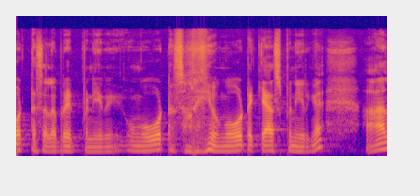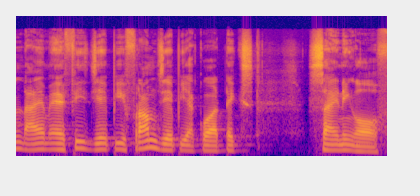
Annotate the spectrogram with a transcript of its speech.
ஓட்டை செலிப்ரேட் பண்ணிடுங்க உங்கள் ஓட்டை சாரி உங்கள் ஓட்டை கேஷ் பண்ணிடுங்க அண்ட் ஐ எம் எஃப்இ JB from JB Aquatics signing off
